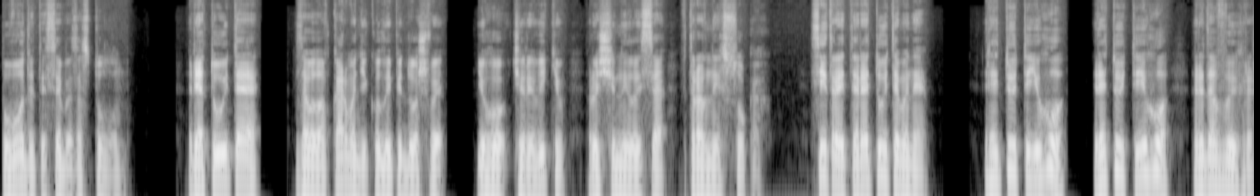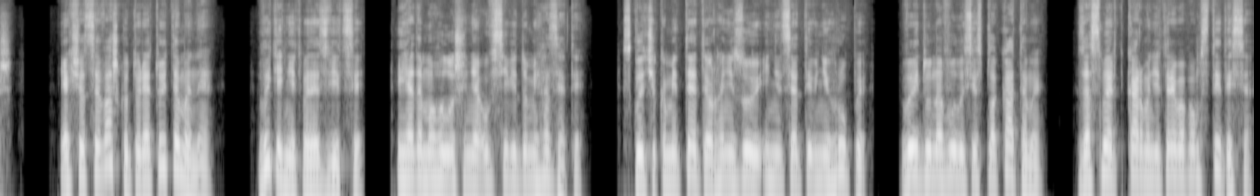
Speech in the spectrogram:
поводити себе за столом. Рятуйте. заволав кармоді, коли підошви його черевиків розчинилися в травних соках. Сітрайте, рятуйте мене. Рятуйте його, рятуйте його, ридав виграш. Якщо це важко, то рятуйте мене. Витягніть мене звідси, і я дам оголошення у всі відомі газети. Скличу комітети, організую ініціативні групи, вийду на вулиці з плакатами. За смерть Кармоді треба помститися.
